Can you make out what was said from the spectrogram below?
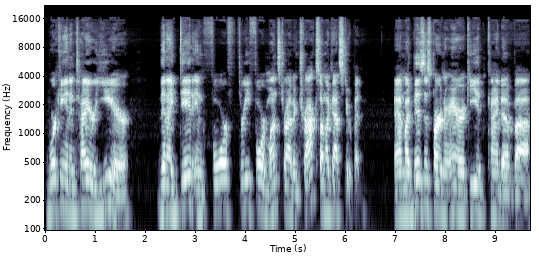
working an entire year than i did in four three four months driving truck so i'm like that's stupid and my business partner Eric, he had kind of uh,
